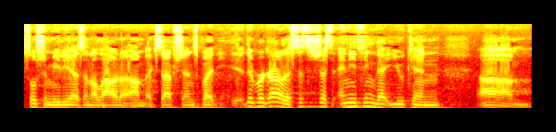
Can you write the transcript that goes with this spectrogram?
social media as an allowed um, exceptions, but regardless, this is just anything that you can um,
